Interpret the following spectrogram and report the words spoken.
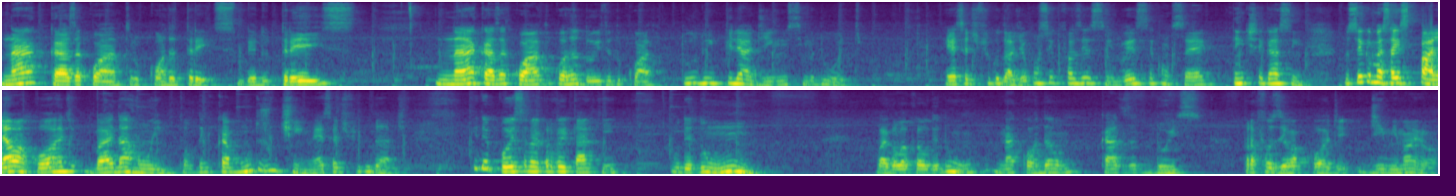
Na casa 4, corda 3, dedo 3. Na casa 4, corda 2, dedo 4. Tudo empilhadinho em cima do outro. Essa é a dificuldade. Eu consigo fazer assim. Vê se você consegue. Tem que chegar assim. Se você começar a espalhar o acorde, vai dar ruim. Então tem que ficar muito juntinho. Essa é a dificuldade. E depois você vai aproveitar aqui o dedo 1. Vai colocar o dedo 1 na corda 1, casa 2, para fazer o acorde de Mi maior.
